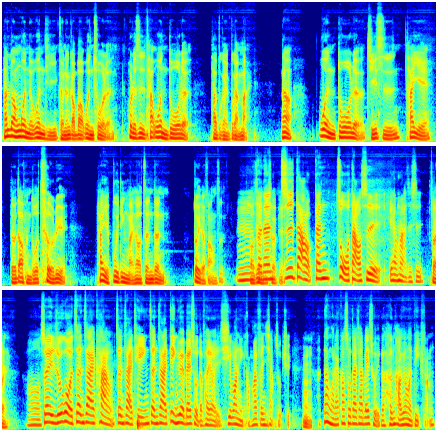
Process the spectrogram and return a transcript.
他乱问的问题可能搞不好问错人，或者是他问多了，他不敢不敢买。那问多了，其实他也得到很多策略，他也不一定买到真正对的房子。嗯，哦可能知道跟做到是两码子事。对，哦，所以如果正在看、正在听、正在订阅杯楚的朋友，也希望你赶快分享出去。嗯，那我来告诉大家杯楚一个很好用的地方，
